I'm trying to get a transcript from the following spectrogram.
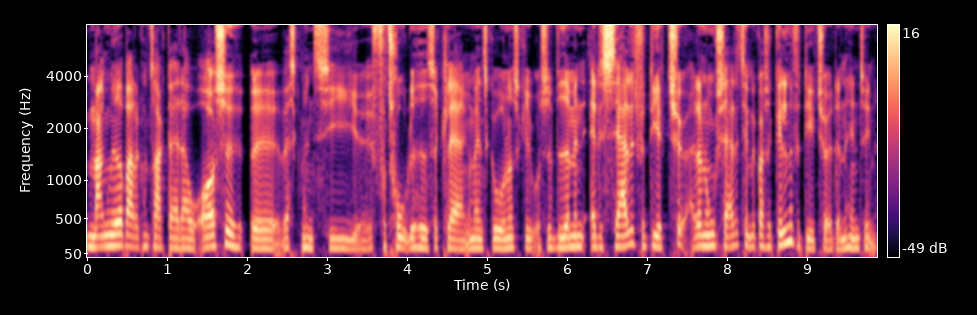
mange medarbejderkontrakter er der jo også, øh, hvad skal man sige, øh, fortrolighedserklæringer, man skal underskrive osv., men er det særligt for direktør? Er der nogle særlige ting, der gør sig gældende for direktør i denne henseende?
